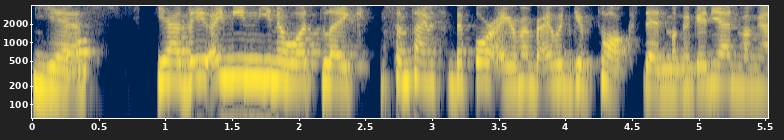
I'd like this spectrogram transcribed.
Yes. Yeah, they I mean, you know what, like sometimes before I remember I would give talks then, mga ganyan, mga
